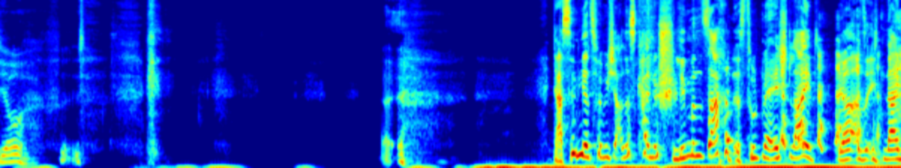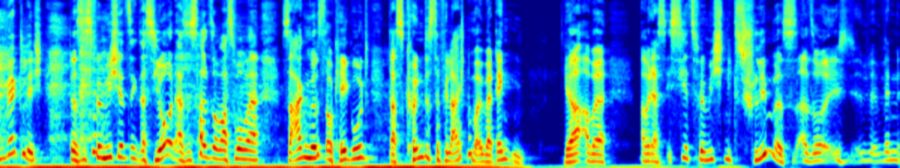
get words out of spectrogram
jo. Das sind jetzt für mich alles keine schlimmen Sachen. Es tut mir echt leid. Ja, also ich, nein, wirklich. Das ist für mich jetzt nicht, das, jo, das ist halt sowas, wo man sagen müsste, okay, gut, das könntest du vielleicht nochmal überdenken. Ja, aber, aber das ist jetzt für mich nichts Schlimmes. Also, ich, wenn,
